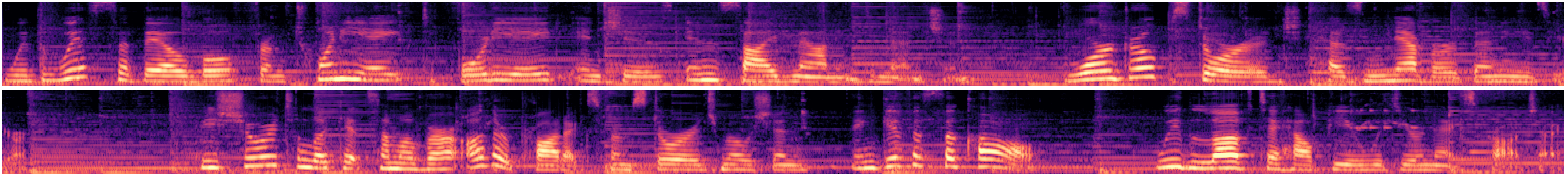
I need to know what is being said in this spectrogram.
with widths available from 28 to 48 inches inside mounting dimension. Wardrobe storage has never been easier. Be sure to look at some of our other products from Storage Motion and give us a call. We'd love to help you with your next project.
